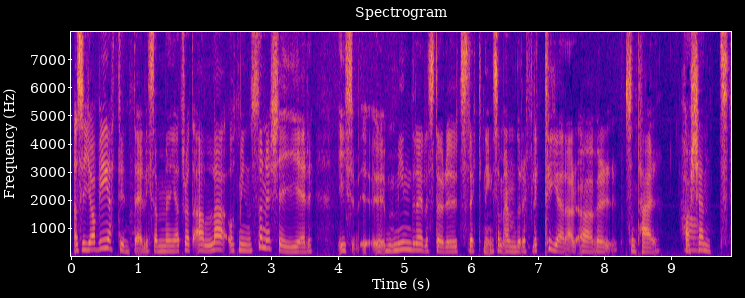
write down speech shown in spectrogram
alltså jag vet inte liksom, men jag tror att alla, åtminstone tjejer i s- eh, mindre eller större utsträckning som ändå reflekterar över sånt här har Ja. känt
